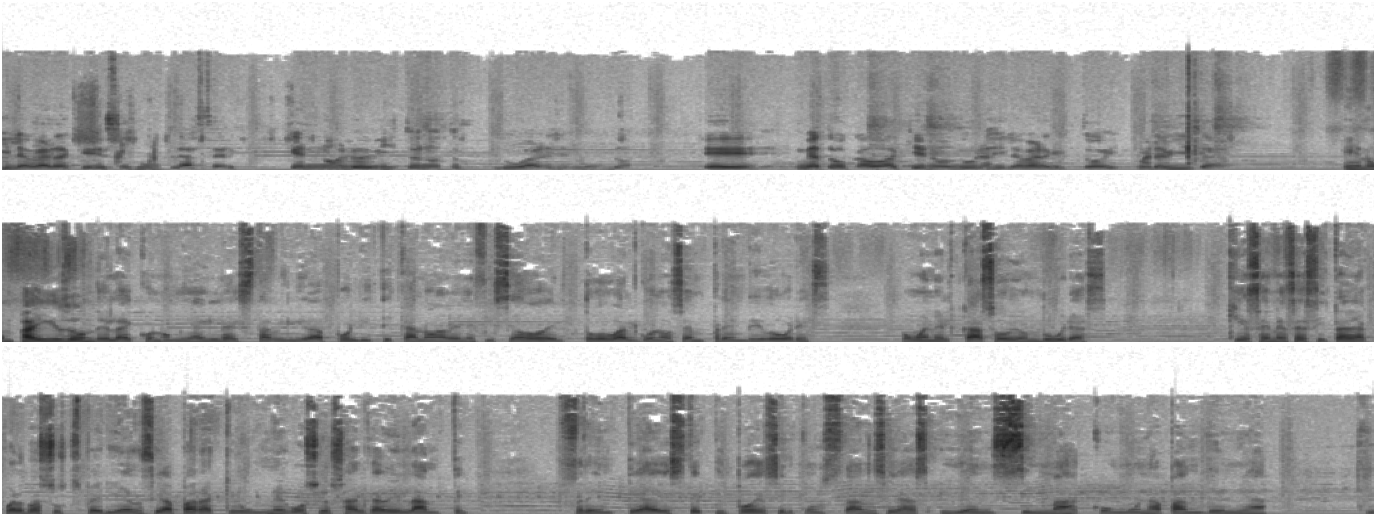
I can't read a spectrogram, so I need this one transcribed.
Y, la verdad que eso es un placer que no lo he visto en otros lugares del mundo. Eh, me ha tocado aquí en Honduras y la verdad que estoy maravillada. En un país donde la economía y la estabilidad política no ha beneficiado del todo a algunos emprendedores, como en el caso de Honduras, ¿qué se necesita de acuerdo a su experiencia para que un negocio salga adelante frente a este tipo de circunstancias y encima con una pandemia que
